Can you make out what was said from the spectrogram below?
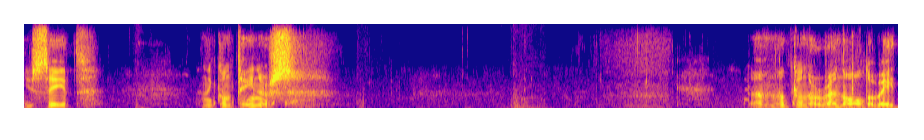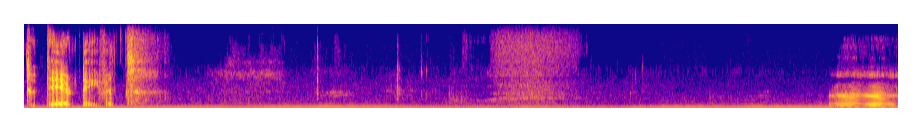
You say it. In the containers. I'm not gonna run all the way to there, David. Uh,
